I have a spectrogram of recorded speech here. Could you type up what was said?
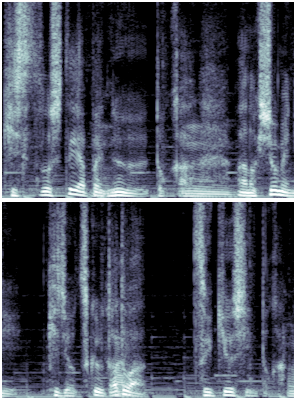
気質としてやっぱり縫うとか、うん。あの几帳面に生地を作ると、はい。あとは追求心とか、うん。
